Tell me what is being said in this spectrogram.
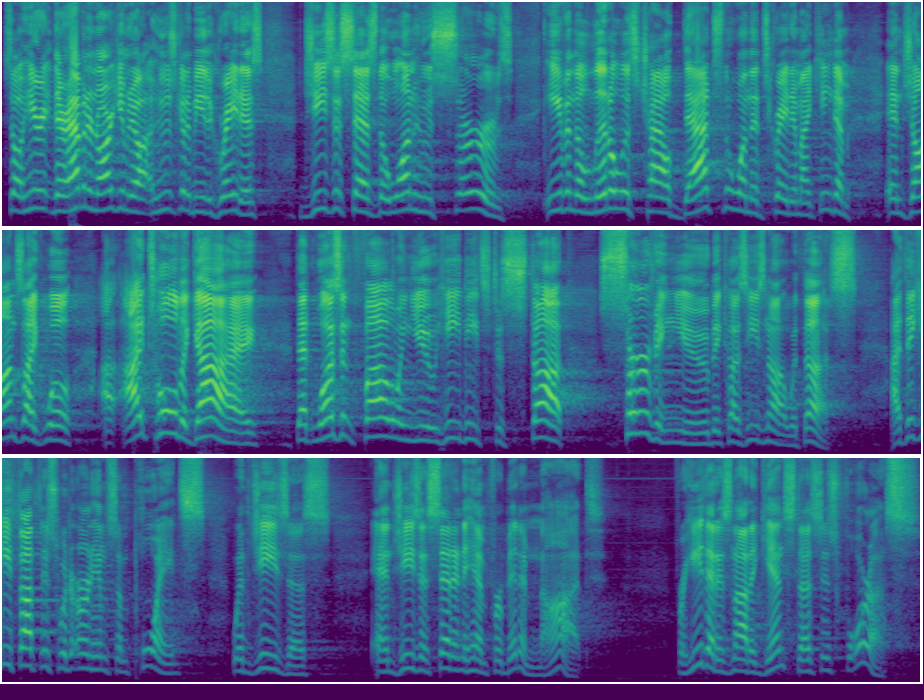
So, here they're having an argument about who's going to be the greatest. Jesus says, The one who serves even the littlest child, that's the one that's great in my kingdom. And John's like, Well, I told a guy that wasn't following you, he needs to stop serving you because he's not with us. I think he thought this would earn him some points with Jesus. And Jesus said unto him, Forbid him not, for he that is not against us is for us.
